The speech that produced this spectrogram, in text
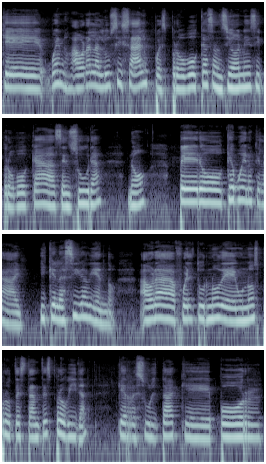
que bueno, ahora la luz y sal pues provoca sanciones y provoca censura, ¿no? Pero qué bueno que la hay y que la siga viendo. Ahora fue el turno de unos protestantes pro vida que resulta que por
